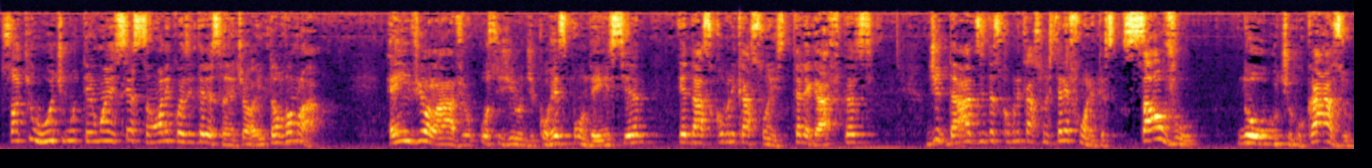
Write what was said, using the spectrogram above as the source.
Só que o último tem uma exceção. Olha que coisa interessante. Ó. Então vamos lá. É inviolável o sigilo de correspondência e das comunicações telegráficas, de dados e das comunicações telefônicas, salvo no último caso,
